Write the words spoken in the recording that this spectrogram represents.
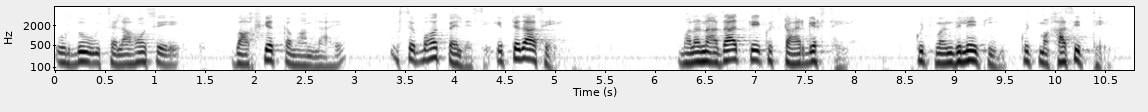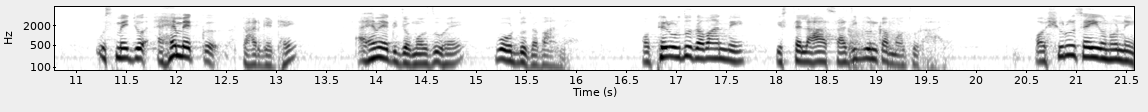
उर्दू सलाहों से वाकफियत का मामला है, उससे बहुत पहले से, इब्तदा से मौलाना आज़ाद के कुछ टारगेट्स थे, कुछ मंजिलें थीं, कुछ मकासद थे। उसमें जो अहम एक टारगेट है, अहम एक जो मौजू है, वो उर्दू ज़बान है। और फिर उर्दू ज़बान में असलाह साजी भी उनका मौजू रहा है। और शुरू से ही उन्होंने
